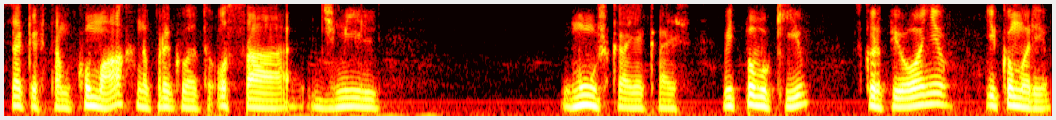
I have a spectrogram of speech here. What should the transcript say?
всяких там комах, наприклад, оса, джміль, мушка якась, від павуків, скорпіонів і комарів.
